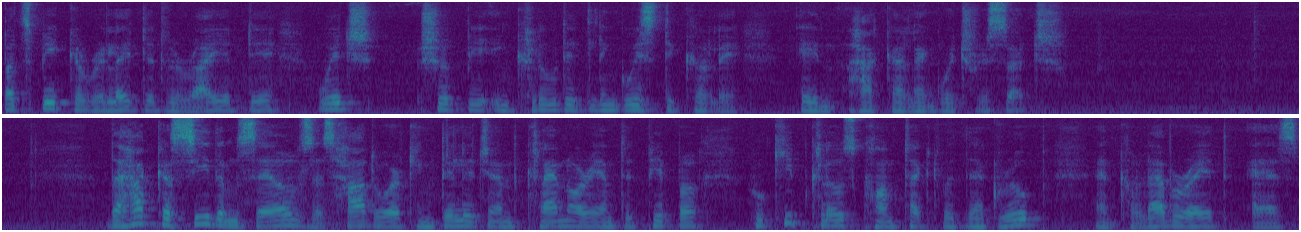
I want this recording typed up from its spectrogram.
but speak a related variety which should be included linguistically in Hakka language research. The Hakka see themselves as hardworking, diligent, clan oriented people who keep close contact with their group and collaborate as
